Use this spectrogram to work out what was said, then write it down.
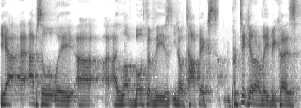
Yeah, absolutely. Uh, I love both of these, you know, topics, particularly because,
